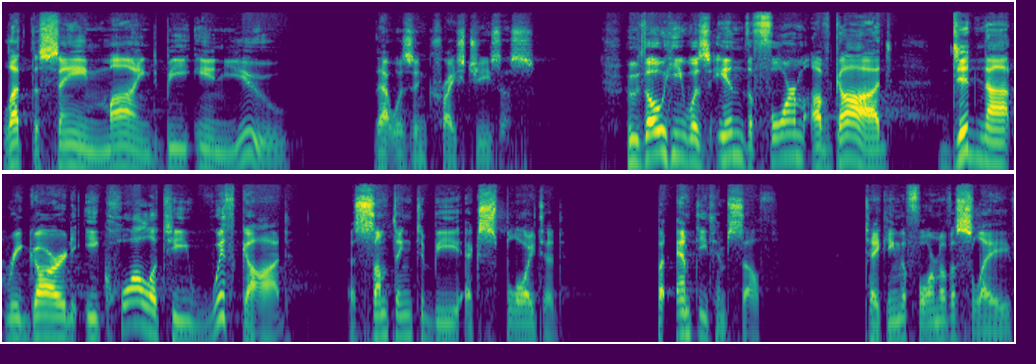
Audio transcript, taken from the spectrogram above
Let the same mind be in you that was in Christ Jesus, who, though he was in the form of God, did not regard equality with God as something to be exploited, but emptied himself, taking the form of a slave,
